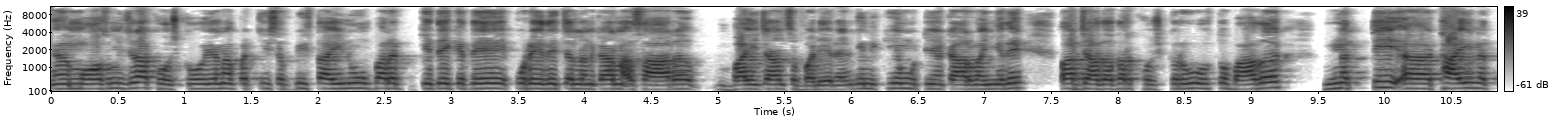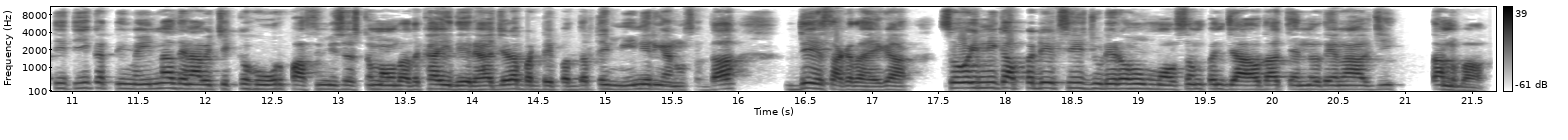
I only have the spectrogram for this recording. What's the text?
ਮੌਸਮ ਜਿਹੜਾ ਖੁਸ਼ਕ ਹੋ ਜਾਣਾ 25 26 27 ਨੂੰ, ਪਰ ਕਿਤੇ ਕਿਤੇ ਪੁਰੇ ਦੇ ਚੱਲਣ ਕਾਰਨ ਅਸਾਰ ਬਾਈ ਚਾਂਸ ਬੜੇ ਰਹਿਣਗੇ, ਨਿੱਕੀਆਂ ਮੁੱਟੀਆਂ ਕਾਰਵਾਈਆਂ ਦੇ, ਪਰ ਜ਼ਿਆਦਾਤਰ ਖੁਸ਼ਕ ਰਹੂ। ਉਸ ਤੋਂ ਬਾਅਦ 29 ਅਹ 28 29 30 31 ਮਈ ਦਿਨਾਂ ਵਿੱਚ ਇੱਕ ਹੋਰ ਪੱਛਮੀ ਸਿਸਟਮ ਆਉਂਦਾ ਦਿਖਾਈ ਦੇ ਰਿਹਾ, ਜਿਹੜਾ ਵੱਡੇ ਪੱਧਰ ਤੇ ਮੀਂਹ ਹਨੇਰੀਆਂ ਨੂੰ ਸੱਦਾ ਦੇ ਸਕਦਾ ਹੈਗਾ। ਸੋ ਇੰਨੀ ਕੁ ਅਪਡੇਟ ਸੀ, ਜੁੜੇ ਰਹੋ ਮੌਸਮ ਪੰਜਾਬ ਦਾ ਚੈਨਲ ਦੇ ਨਾਲ ਜੀ, ਧੰਨਵਾਦ।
